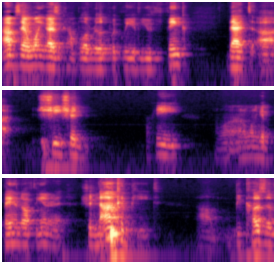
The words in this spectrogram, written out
Obviously, I want you guys to comment below really quickly if you think that uh, she should, he, I don't want to get banned off the internet, should not compete um, because of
